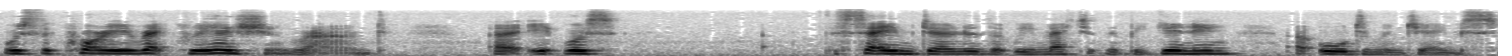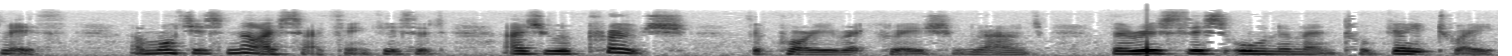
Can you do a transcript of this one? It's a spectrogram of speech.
was the Quarry Recreation Ground. Uh, it was the same donor that we met at the beginning, uh, Alderman James Smith. And what is nice, I think, is that as you approach the Quarry Recreation Ground, there is this ornamental gateway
